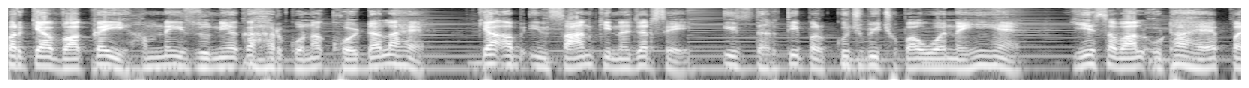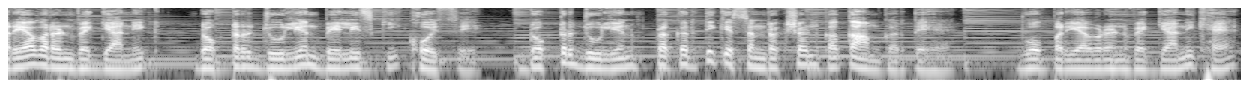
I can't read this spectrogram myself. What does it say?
पर क्या वाकई हमने इस दुनिया का हर कोना खोज डाला है? क्या अब इंसान की नज़र से इस धरती पर कुछ भी छुपा हुआ नहीं है? ये सवाल उठा है पर्यावरण वैज्ञानिक डॉक्टर जूलियन बेलिस की खोज से। डॉक्टर जूलियन प्रकृति के संरक्षण का काम करते हैं। वो पर्यावरण वैज्ञानिक है।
